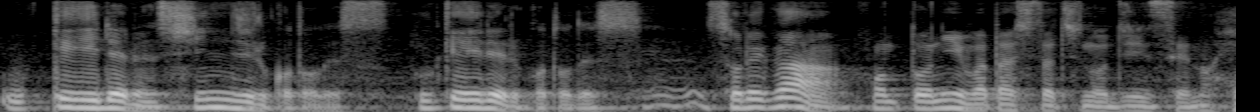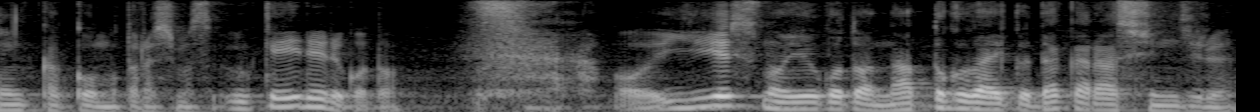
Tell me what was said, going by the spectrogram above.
受け入れる信じることです。受け入れることです。それが本当に私たちの人生の変革をもたらします。受け入れること。イエスの言うことは納得がいく。だから信じる。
